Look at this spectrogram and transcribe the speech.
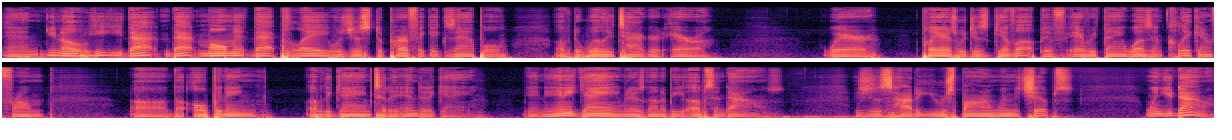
And you know, he that that moment, that play was just the perfect example of the Willie Taggart era where players would just give up if everything wasn't clicking from uh, the opening of the game to the end of the game. In any game, there's going to be ups and downs. It's just how do you respond when the chips when you down.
